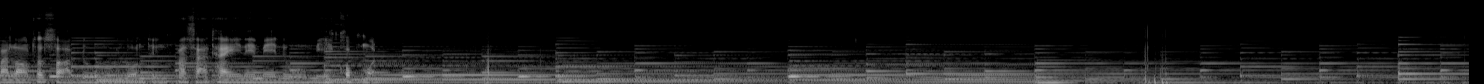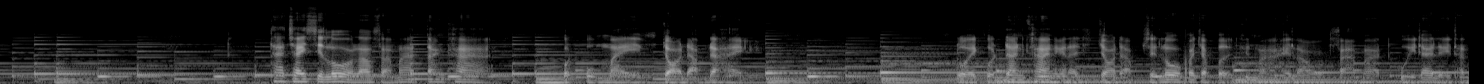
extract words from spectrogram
มาลองทดสอบดูรวมถึงภาษาไทยในเมนูมีครบหมด ถ้าใช้เซโ o เราสามารถตั้งค่ากดปุ่มไมค์จอดับได้ โดยกดด้านข้างในขณะที่จอดับเซโ o ก็จะเปิดขึ้นมาให้เราสามารถคุยได้เลยทัน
